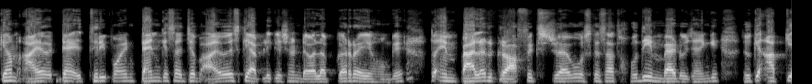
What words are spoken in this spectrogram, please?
कि हम आई थ्री के साथ जब आईओएस की एप्लीकेशन डेवलप कर रहे होंगे तो इम्पैलर ग्राफिक्स जो है, वो उसके साथ खुद ही इम्बेड हो जाएँगे, जो कि आपकी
